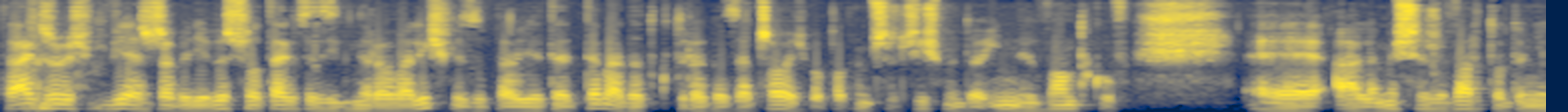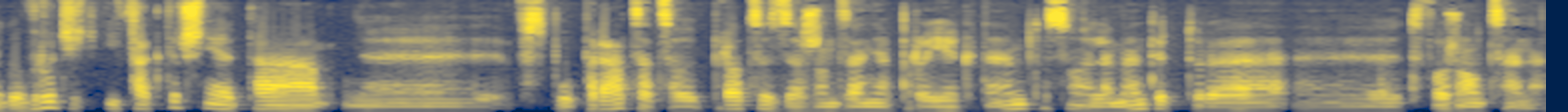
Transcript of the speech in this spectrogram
tak, żebyś, wiesz, żeby nie wyszło tak, że zignorowaliśmy zupełnie ten temat, od którego zacząłeś, bo potem przeszliśmy do innych wątków, e, ale myślę, że warto do niego wrócić. I faktycznie ta e, współpraca, cały proces zarządzania projektem to są elementy, które e, tworzą cenę,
